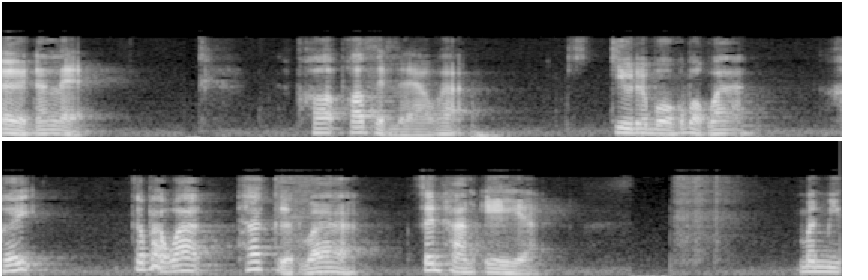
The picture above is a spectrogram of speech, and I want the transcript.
เออ นั่นแหละ พอพอเสร็จแล้วอะกิลเดโบก็บอกว่า เฮ้ย ก็แปลว่าถ้าเกิดว่าเส้นทาง A อะมันมี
